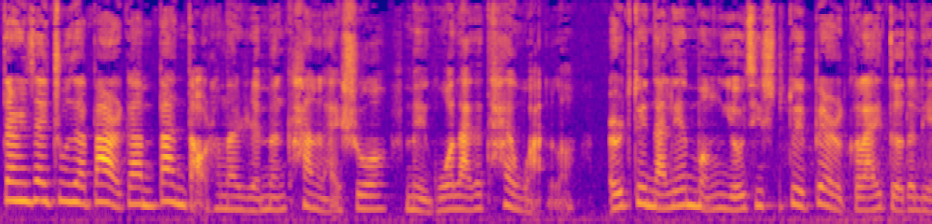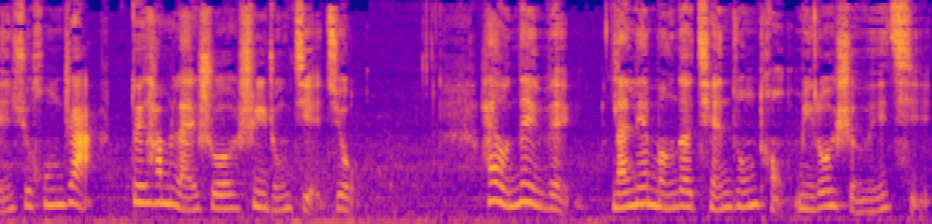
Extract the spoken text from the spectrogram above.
但是在住在巴尔干半岛上的人们看来，说美国来的太晚了，而对南联盟，尤其是对贝尔格莱德的连续轰炸，对他们来说是一种解救。还有那位南联盟的前总统米洛舍维奇。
